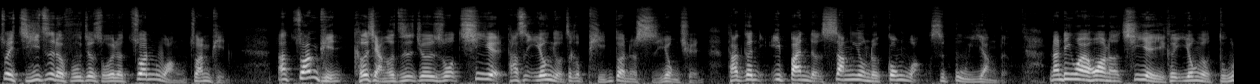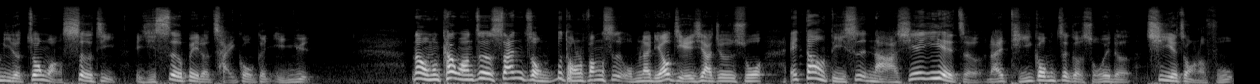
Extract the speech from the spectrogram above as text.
最极致的服务，就是所谓的专网专频。那专频可想而知，就是说企业它是拥有这个频段的使用权，它跟一般的商用的公网是不一样的。那另外的话呢，企业也可以拥有独立的专网设计以及设备的采购跟营运。那我们看完这三种不同的方式，我们来了解一下，就是说，诶，到底是哪些业者来提供这个所谓的企业专网的服务？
